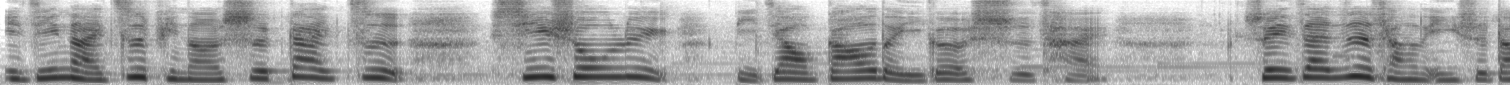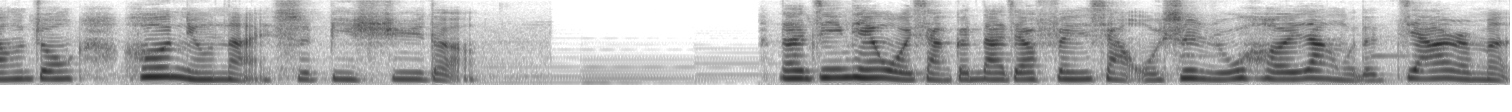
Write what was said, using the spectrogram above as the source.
以及奶制品呢，是钙质吸收率比较高的一个食材，所以在日常的饮食当中，喝牛奶是必须的。那今天我想跟大家分享我是如何让我的家人们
